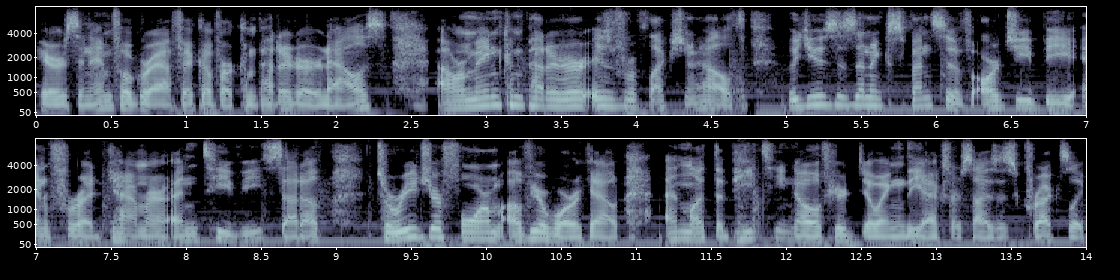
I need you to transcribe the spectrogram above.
Here's an infographic of our competitor analysis. Our main competitor is Reflection Health, who uses an expensive RGB infrared camera and TV setup to read your form of your workout and let the PT know if you're doing the exercises correctly.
